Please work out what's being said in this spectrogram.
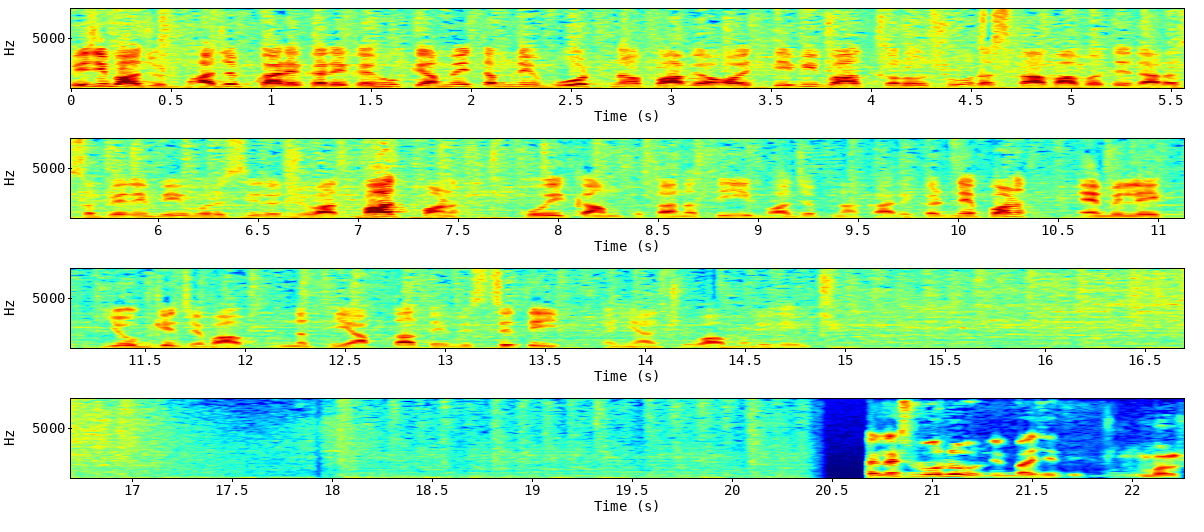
બીજી બાજુ ભાજપ કાર્યકરે કહ્યું કે અમે તમને વોટ ન અપાવ્યા હોય તેવી વાત કરો છો. રસ્તા બાબતે ધારાસભ્યની બે વર્ષની રજૂઆત બાદ પણ કોઈ કામ થતા નથી. ભાજપના કાર્યકરને પણ એમએલએ યોગ્ય જવાબ નથી આપતા તેવી સ્થિતિ અહીંયા જોવા મળી રહી છે. શૈલેષ બોલું લીંબાસીથી બોલ.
